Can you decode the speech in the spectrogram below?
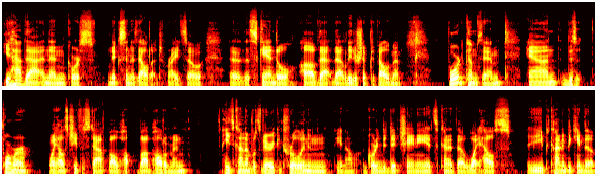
you have that, and then of course Nixon is outed, right? So uh, the scandal of that that leadership development. Ford comes in, and this former White House chief of staff Bob Bob Haldeman he's kind of was very controlling and you know according to dick cheney it's kind of the white house he kind of became the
